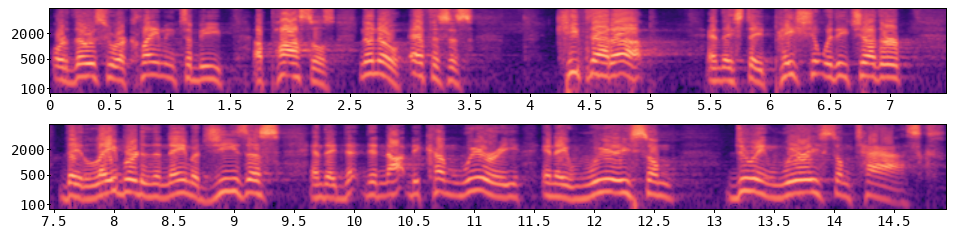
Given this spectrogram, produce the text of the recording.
or those who are claiming to be apostles. No, no, Ephesus, keep that up. And they stayed patient with each other. They labored in the name of Jesus, and they did not become weary in a wearisome, doing wearisome tasks.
